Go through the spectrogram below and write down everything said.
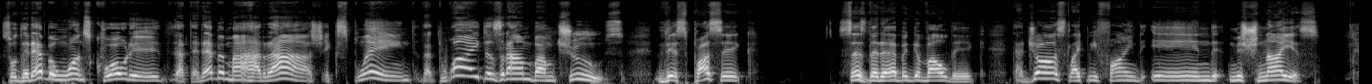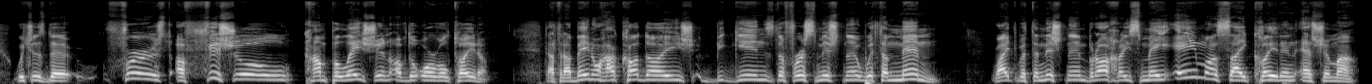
So the Rebbe once quoted that the Rebbe Maharash explained that why does Rambam choose this pasuk? Says the Rebbe Gevaldik that just like we find in Mishnayos, which is the first official compilation of the oral Torah, that Rabbeinu Hakadosh begins the first Mishnah with a mem, right? With the Mishnah in Brachos Mei Emosai Koiren Eshema.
